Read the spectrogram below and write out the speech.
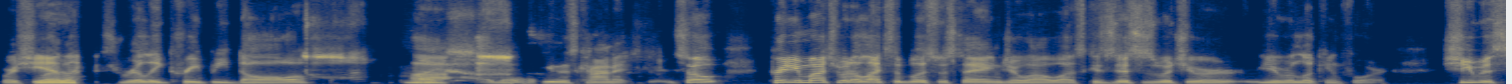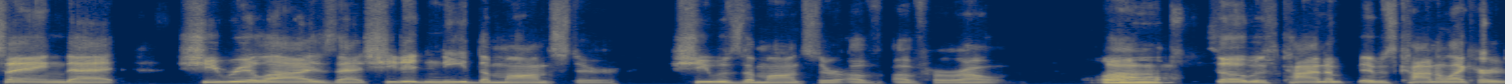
where she had like this really creepy doll Nice. Uh, he was kind of so pretty much what Alexa Bliss was saying, Joel was because this is what you were you were looking for. She was saying that she realized that she didn't need the monster; she was the monster of of her own. Um, so it was kind of it was kind of like her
